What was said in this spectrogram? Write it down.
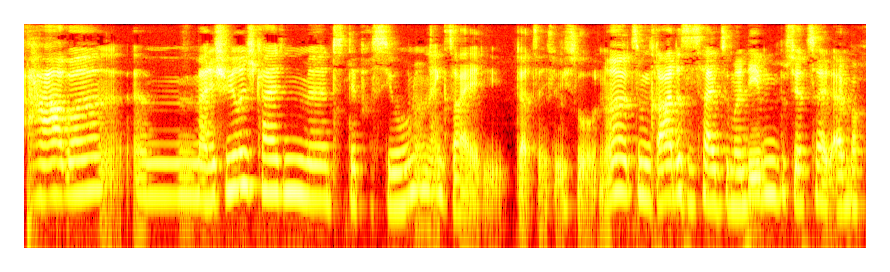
habe ähm, meine Schwierigkeiten mit Depression und Anxiety tatsächlich so. Ne? Zum Grad ist es halt so mein Leben bis jetzt halt einfach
